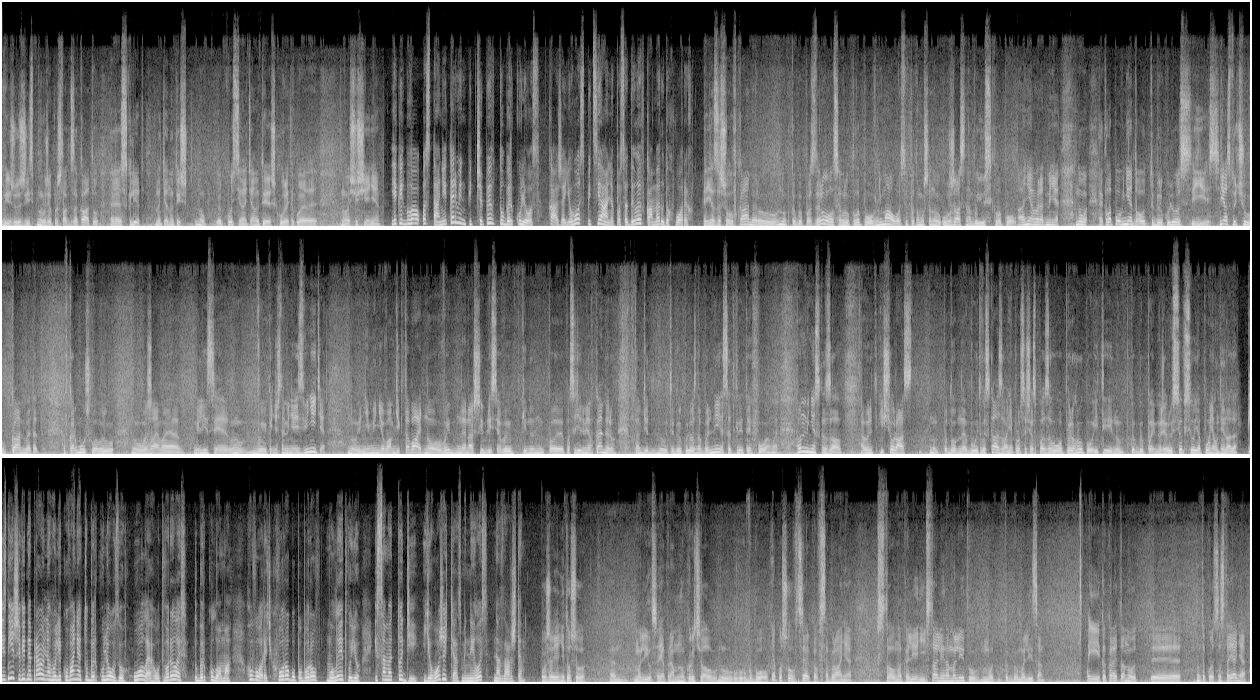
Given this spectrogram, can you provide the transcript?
вижу, жизнь ну, уже пришла к закату. Э, Скелет натянутый, ш- ну, э, кости натянутые шкурой, такое ну, ощущение. Як відбував останній термін, підчепив туберкульоз. Каже, його спеціально посадили в камеру до хворих. Я зашел в камеру, ну, как бы поздоровался, говорю, клопов нема у вас, тут, потому что, ну, ужасно боюсь клопов. Они говорят мне, ну, клопов нет, а вот туберкулез есть. Я стучу в кам, в этот, в кормушку, говорю, ну, уважаемая милиция, ну, вы, конечно, меня извините, ну, не мне вам диктовать, но вы, наверное, ошиблись, вы кину- ну, по- посадили меня в камеру, там, где ну, туберкулезно больные с открытой формой. Он мне сказал, говорит, еще раз ну, подобное будет высказывание, просто сейчас позову опергруппу, и ты, ну, как бы поймешь. Я говорю, все, все, я понял, не надо. Пізніше від неправильного лікування туберкульозу у Олега утворилась туберкулома. Говорить, хворобу поборов молитвою, і саме тоді його життя змінилось назавжди. Уже я не то, что эм, молился, я прям, ну, кричал, ну, к Богу. Я пошел в церковь, в собрание, встал на колени, стали на молитву, вот, как бы молиться. И какая-то, ну, вот, э, ну, такое состояние,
